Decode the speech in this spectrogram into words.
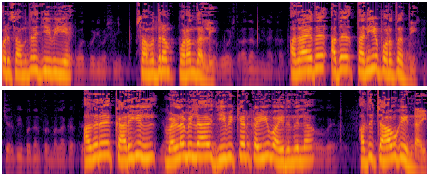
ഒരു സമുദ്രജീവിയെ സമുദ്രം പുറന്തള്ളി. അതായത് അത് തനിയെ പുറത്തെത്തി. അതിന് കരിയിൽ വെള്ളമില്ലാതെ ജീവിക്കാൻ കഴിയുമായിരുന്നില്ല. അത് ചാവുകയുണ്ടായി.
